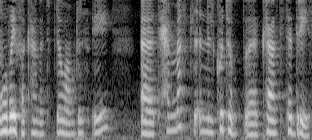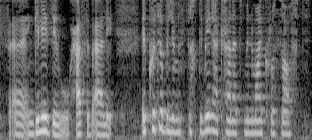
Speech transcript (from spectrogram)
وظيفة كانت بدوام جزئي أه، تحمست لأن الكتب أه، كانت تدريس أه، إنجليزي وحاسب آلي. الكتب اللي مستخدمينها كانت من مايكروسوفت.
